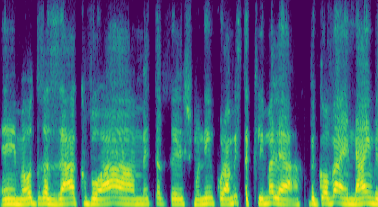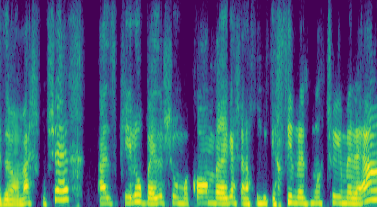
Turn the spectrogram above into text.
המאוד אה, רזה, גבוהה, מטר שמונים, כולם מסתכלים עליה בגובה העיניים וזה ממש מושך, אז כאילו באיזשהו מקום, ברגע שאנחנו מתייחסים לדמות שהיא מלאה,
